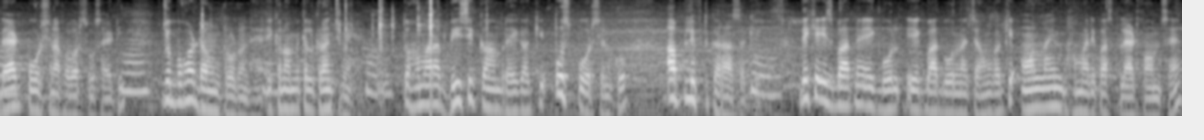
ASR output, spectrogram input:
that portion of our society जो बहुत डाउन ट्रोडन है इकोनॉमिकल क्रंच में है। तो हमारा बेसिक काम रहेगा कि उस पोर्शन को अपलिफ्ट करा सके। देखिए इस बात में एक बोल एक बात बोलना चाहूँगा कि ऑनलाइन हमारे पास प्लेटफॉर्म्स हैं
